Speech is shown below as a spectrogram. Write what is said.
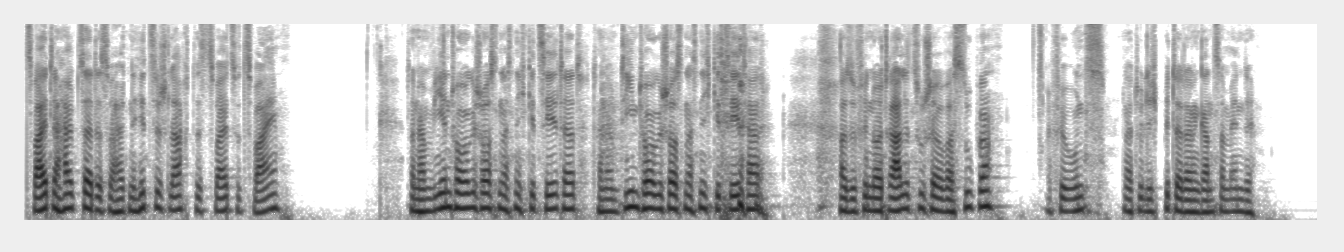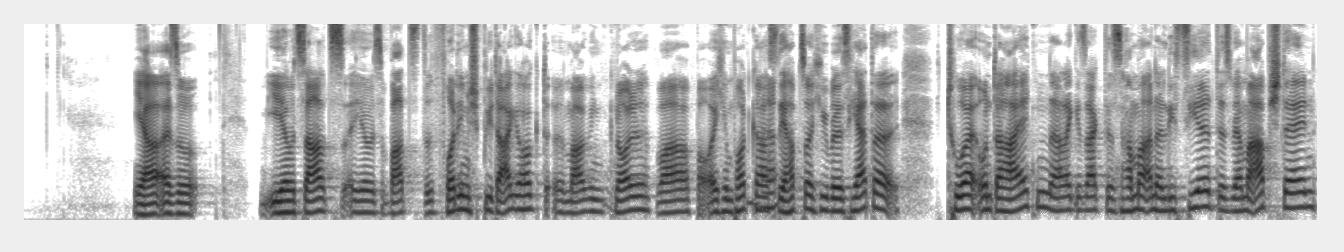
zweite Halbzeit, das war halt eine Hitzeschlacht, das 2 zu 2. Dann haben wir ein Tor geschossen, das nicht gezählt hat. Dann haben die ein Tor geschossen, das nicht gezählt hat. Also für neutrale Zuschauer war es super. Für uns natürlich bitter dann ganz am Ende. Ja, also ihr saht, ihr wart vor dem Spiel da gehockt. Marvin Knoll war bei euch im Podcast. Ja. Ihr habt euch über das Hertha-Tor unterhalten. Da hat er gesagt, das haben wir analysiert, das werden wir abstellen.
